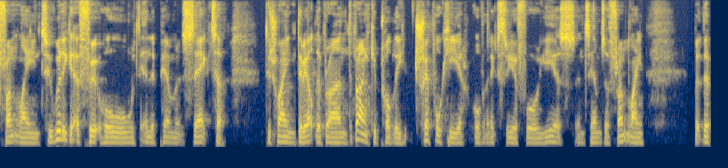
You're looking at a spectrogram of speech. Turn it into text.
Frontline to really get a foothold in the permanent sector to try and develop the brand. The brand could probably triple here over the next three or four years in terms of Frontline. But the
